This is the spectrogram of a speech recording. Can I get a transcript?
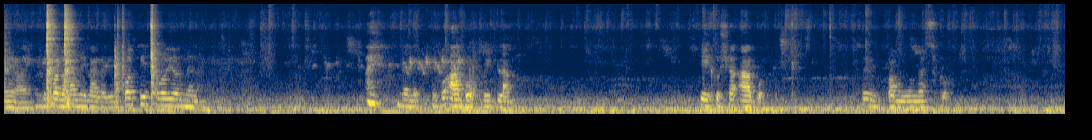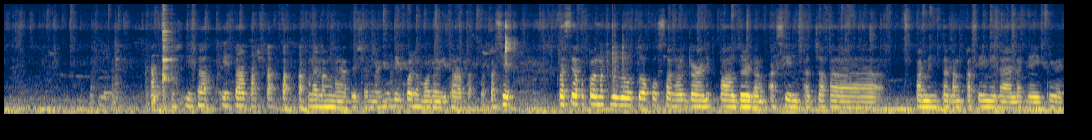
Ayan, hindi ko alam kung nilalagay. Konting toyo na lang. Ay, dali. Hindi ko abot. Wait lang. Hindi ko siya abot. Ito yung pamunas ko. Ita, itatak-tak-tak-tak na lang natin siya ngayon. Hindi ko alam ano itatak-tak. Kasi, kasi ako pa nagluluto ako sa garlic powder lang, asin at saka paminta lang kasi nilalagay ko eh.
